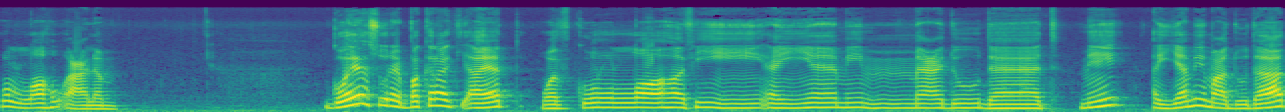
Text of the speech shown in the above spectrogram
واللہ اعلم۔ گویا سورہ بقرہ کی آیت وَذْكُرُ اللَّهَ فِي أَيَّامٍ معدودات میں ایام معدودات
